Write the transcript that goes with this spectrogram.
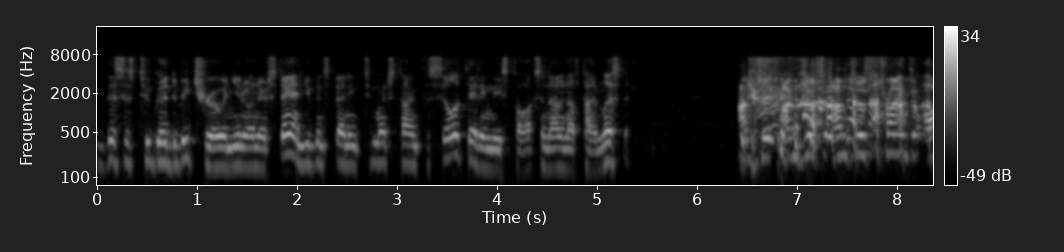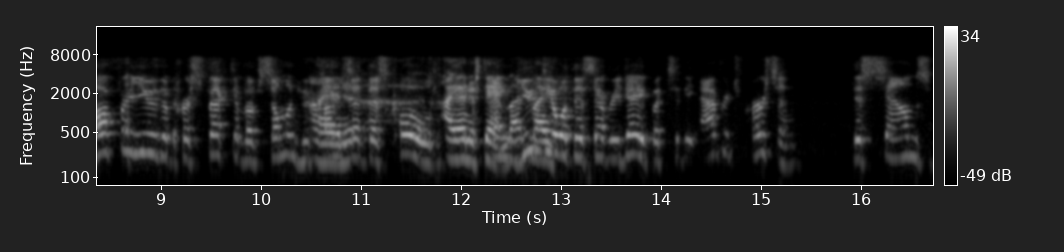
this is too good to be true and you don't understand, you've been spending too much time facilitating these talks and not enough time listening. I'm just, I'm just, I'm just trying to offer you the perspective of someone who I comes under- at this cold I understand. and My- you my- deal with this every day, but to the average person, this sounds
